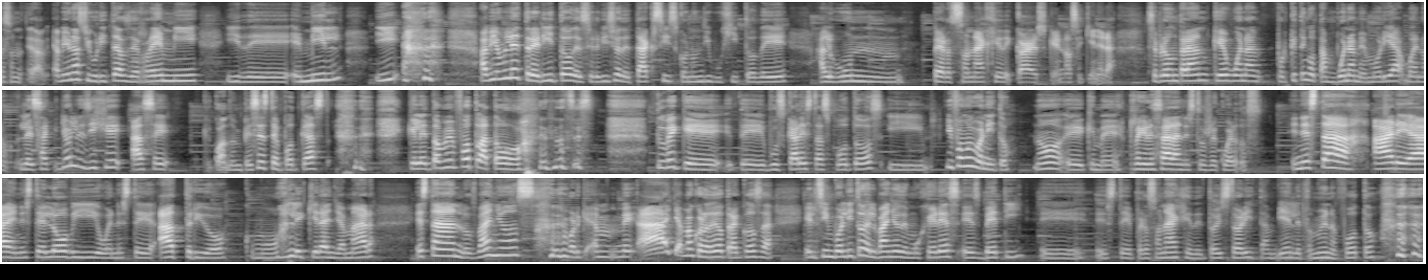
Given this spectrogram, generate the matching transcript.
había unas figuritas de Remy y de Emil y había un letrerito de servicio de taxis con un dibujito de algún personaje de Cars que no sé quién era. Se preguntarán qué buena, ¿por qué tengo tan buena memoria? Bueno, les, yo les dije hace cuando empecé este podcast, que le tomé foto a todo. Entonces tuve que buscar estas fotos y, fue muy bonito, ¿no? Eh, que me regresaran estos recuerdos. En esta área, en este lobby o en este atrio, como le quieran llamar, están los baños, porque me, ah, ya me acordé de otra cosa. El simbolito del baño de mujeres es Betty, eh, este personaje de Toy Story, también le tomé una foto.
